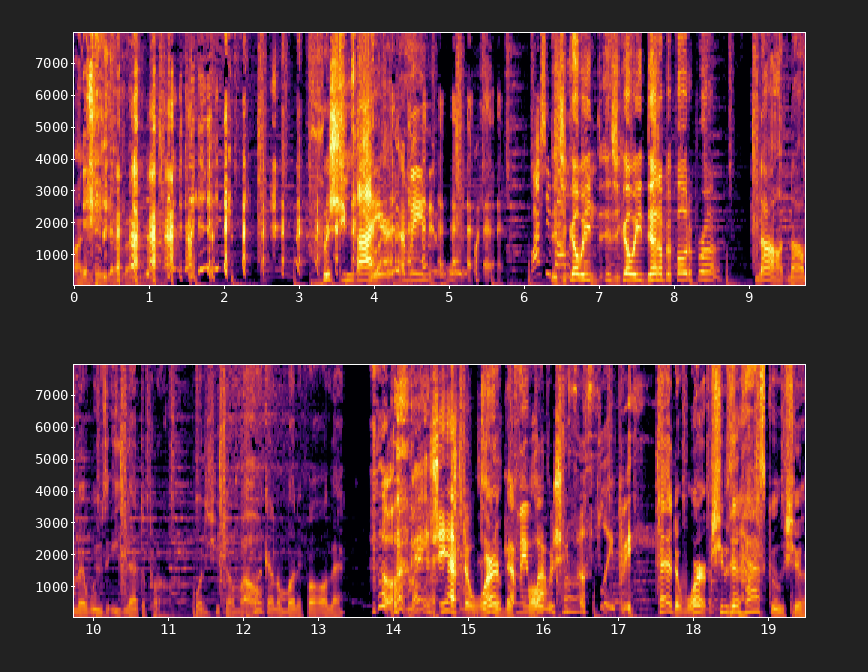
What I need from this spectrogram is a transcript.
I can tell you that right now. Was she Pretty tired? dry. I mean, Why she Did you go asleep? eat? Did you go eat dinner before the prom? No, no, man, we was eating at the prom. What is you talking about? I Oh. ain't got no money for all that. Oh man. she have to work? I mean, why was she so sleepy? Had to work. She was in high school, sure.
